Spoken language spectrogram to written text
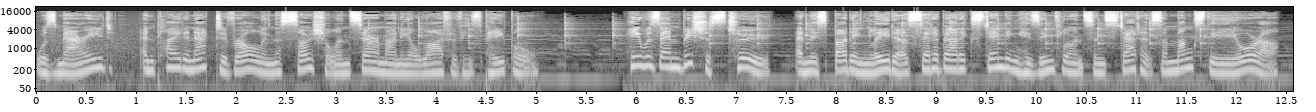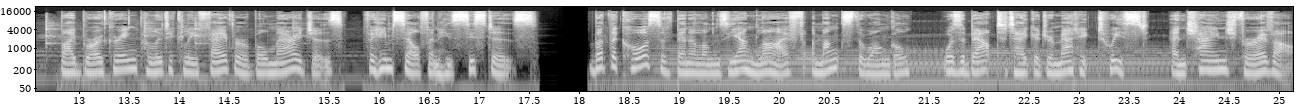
was married, and played an active role in the social and ceremonial life of his people. He was ambitious too, and this budding leader set about extending his influence and status amongst the Eora by brokering politically favourable marriages for himself and his sisters. But the course of Bennelong's young life amongst the Wangal was about to take a dramatic twist and change forever.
